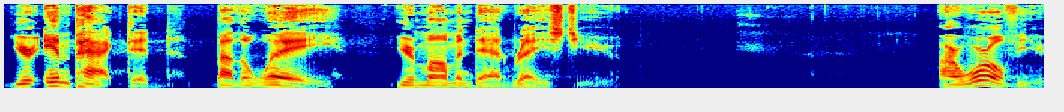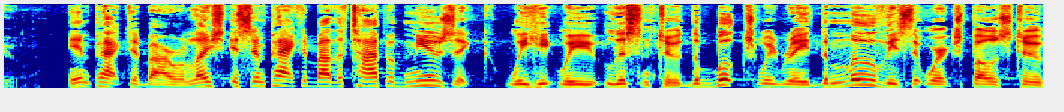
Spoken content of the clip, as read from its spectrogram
you're impacted by the way your mom and dad raised you. Our worldview impacted by our relation it's impacted by the type of music we, we listen to the books we read the movies that we're exposed to.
